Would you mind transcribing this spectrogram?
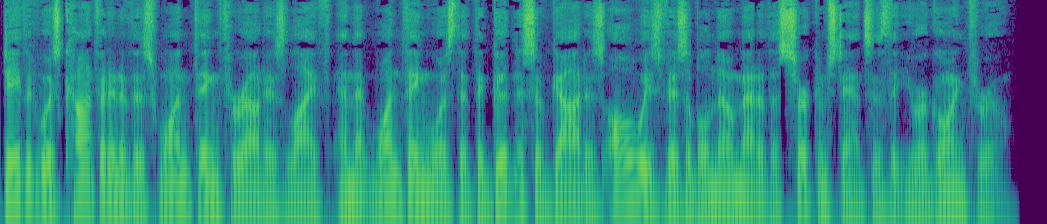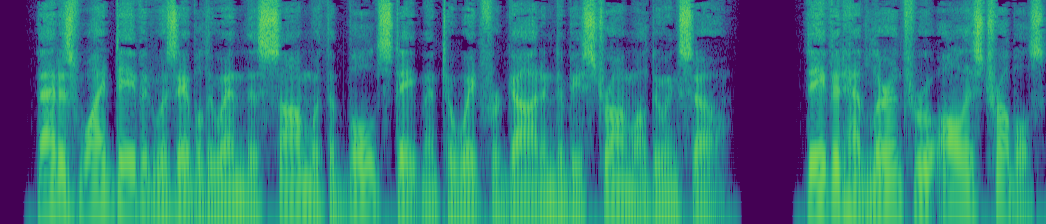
David was confident of this one thing throughout his life, and that one thing was that the goodness of God is always visible no matter the circumstances that you are going through. That is why David was able to end this psalm with the bold statement to wait for God and to be strong while doing so. David had learned through all his troubles,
